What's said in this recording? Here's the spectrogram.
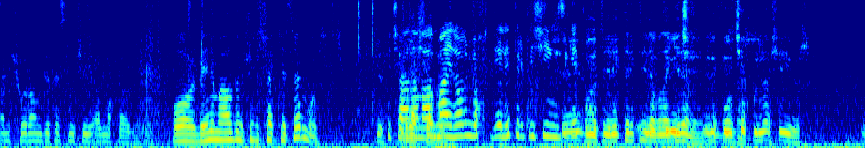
Yani şu oranın tepesini şey almak lazım. O benim aldığım şu bıçak keser mi o? Bıçağından Tıraşlama. almayın oğlum yok elektrikli şeyinizi Şey, getir. Bu elektrikliyle buna Elektriği giremiyor. çek- Elektriği çek buraya şeyi ver. Ee,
